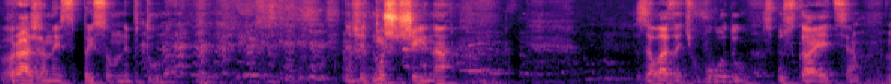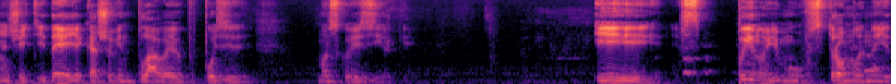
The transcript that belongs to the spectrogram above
вражений списом Нептуна. Значить, мужчина залазить в воду, спускається. Значить, ідея яка, що він плаває в позі морської зірки. І в спину йому встромлений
